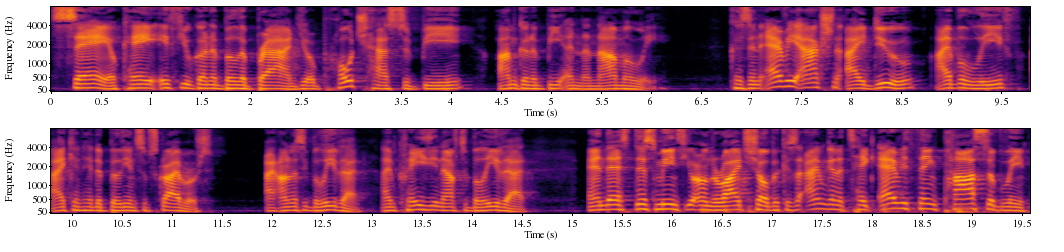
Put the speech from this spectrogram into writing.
say, okay, if you're going to build a brand, your approach has to be, I'm going to be an anomaly. Because in every action I do, I believe I can hit a billion subscribers. I honestly believe that. I'm crazy enough to believe that. And this, this means you're on the right show because I'm going to take everything possibly.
